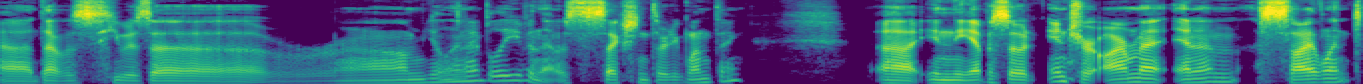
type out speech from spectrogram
Uh, that was he was a Romulan, I believe, and that was the Section Thirty One thing. Uh, in the episode Inter Arma Enim Silent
